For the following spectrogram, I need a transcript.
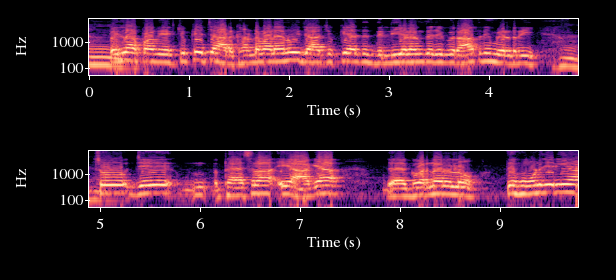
ਪਹਿਲਾਂ ਆਪਾਂ ਵੇਖ ਚੁੱਕੇ ਝਾਰਖੰਡ ਵਾਲਿਆਂ ਨੂੰ ਵੀ ਜਾ ਚੁੱਕੇ ਆ ਤੇ ਦਿੱਲੀ ਵਾਲਿਆਂ ਨੂੰ ਤੇ ਜੇ ਕੋਈ ਰਾਹਤ ਨਹੀਂ ਮਿਲ ਰਹੀ। ਸੋ ਜੇ ਫੈਸਲਾ ਇਹ ਆ ਗਿਆ ਗਵਰਨਰ ਵੱਲੋਂ ਤੇ ਹੁਣ ਜਿਹੜੀਆਂ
